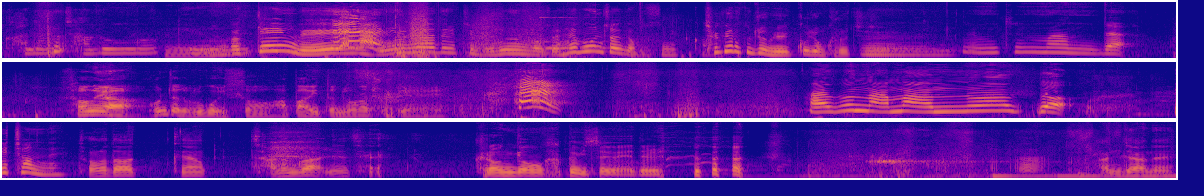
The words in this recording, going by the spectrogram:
가장 작은 거. 그러니까 게임 외에 뭘 해야 될지 모르는 거죠. 해본 적이 없으니까. 책이라도 좀 읽고 좀 그렇지. 음. 심심한데. 선우야, 혼자 놀고 있어. 아빠가 이따 놀아줄게. 나도 나만 안 놀았어. 삐쳤네. 저러다가 그냥 자는 거 아니야, 쟤? 그런 경우 가끔 있어요, 애들. 안 자네.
